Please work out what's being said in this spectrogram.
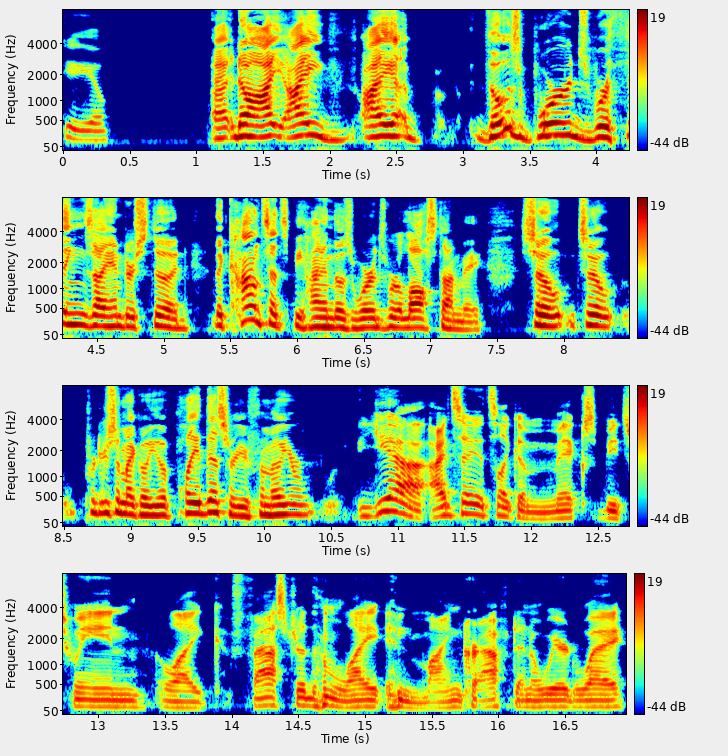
to you. Uh, no, I, I, I, uh, those words were things I understood. The concepts behind those words were lost on me. So, so producer Michael, you have played this? Are you familiar? Yeah, I'd say it's like a mix between like faster than light and Minecraft in a weird way,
